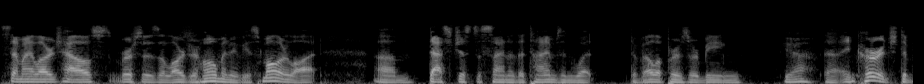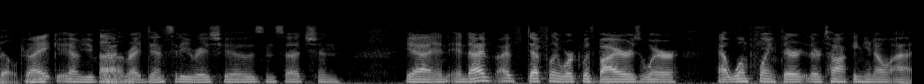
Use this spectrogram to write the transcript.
semi-large house versus a larger home and maybe a smaller lot, um, that's just a sign of the times and what developers are being yeah uh, encouraged to build, right? Yeah, you've got um, right density ratios and such, and yeah, and and I've I've definitely worked with buyers where at one point they're they're talking, you know, uh,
